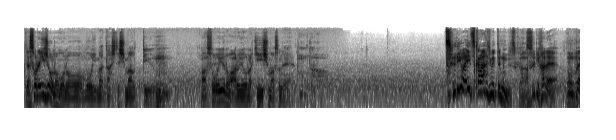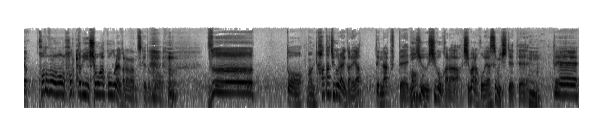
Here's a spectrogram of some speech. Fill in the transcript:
でそれ以上のものをもう今出してしまうっていう、うん。まあ、そういうのはあるような気しますね。本当。釣りはいつから始めてるんですか？釣りはね、うん。子供本当に小学校ぐらいからなんですけども、ずーっとまあ二十歳ぐらいからやってなくて245からしばらくお休みしてて、ん。で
